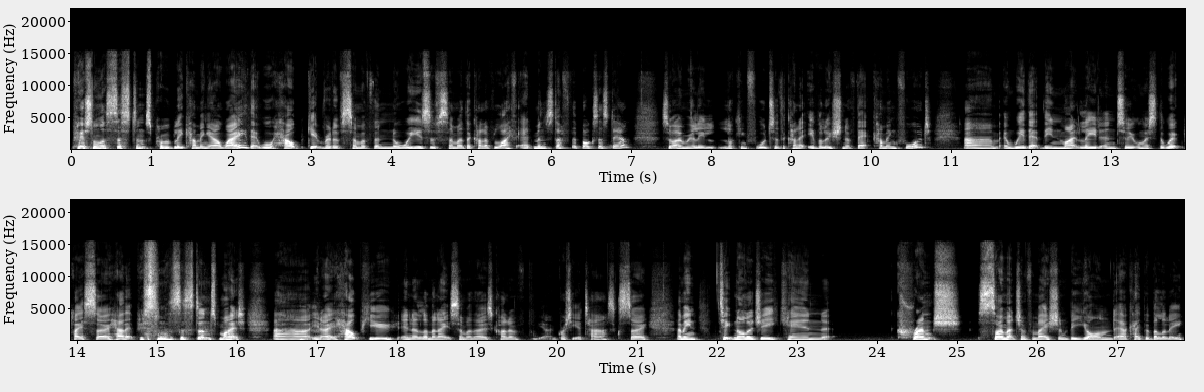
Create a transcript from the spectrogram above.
personal assistants probably coming our way that will help get rid of some of the noise of some of the kind of life admin stuff that bogs us down. So I'm really looking forward to the kind of evolution of that coming forward um, and where that then might lead into almost the workplace. So how that personal assistant might, uh, you know, help you and eliminate some of those kind of you know, grittier tasks. So, I mean, technology can crunch so much information beyond our capability.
